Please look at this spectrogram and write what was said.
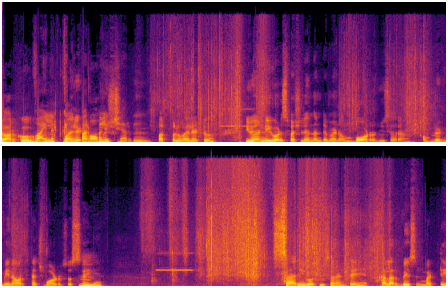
dark violet violet purple ఇచ్చారు. పర్పుల్ వైలెట్ ఇవన్నీ కూడా స్పెషల్ ఏంటంటే మేడం బార్డర్ చూసారా? Complete meena work touch borders వస్తాయి. శారీ కూడా చూసారంటే కలర్ బేస్ని బట్టి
